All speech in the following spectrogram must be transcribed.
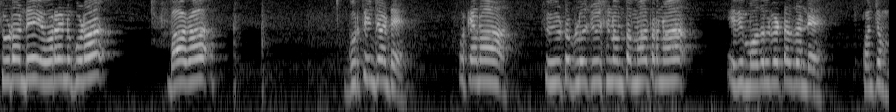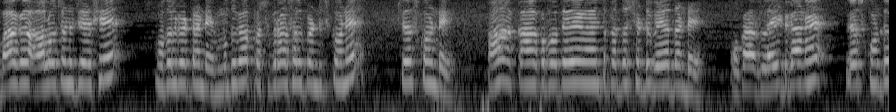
చూడండి ఎవరైనా కూడా బాగా గుర్తించండి. ఓకేనా? యూట్యూబ్లో చూసినంత మాత్రాన ఇది మొదలు పెట్టదండి. కొంచెం బాగా ఆలోచన చేసి మొదలు పెట్టండి. ముందుగా పశుగ్రాసాలు పండించుకొని చేసుకోండి. కాకపోతే ఇంత పెద్ద షెడ్ వేయద్దండి. ఒక లైట్గానే వేసుకుంటూ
